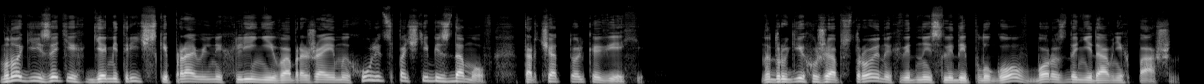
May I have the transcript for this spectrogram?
Многие из этих геометрически правильных линий воображаемых улиц почти без домов, торчат только вехи. На других уже обстроенных видны следы плугов, борозды недавних пашин.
